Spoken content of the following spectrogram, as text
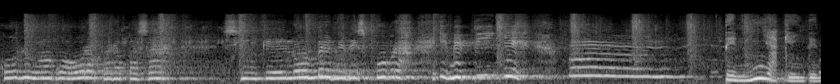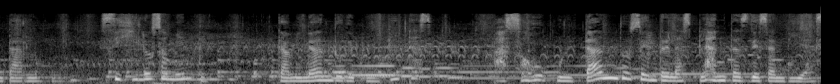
¿Cómo hago ahora para pasar sin que el hombre me descubra y me pille? Tenía que intentarlo, sigilosamente. Caminando de puntitas, pasó ocultándose entre las plantas de sandías,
